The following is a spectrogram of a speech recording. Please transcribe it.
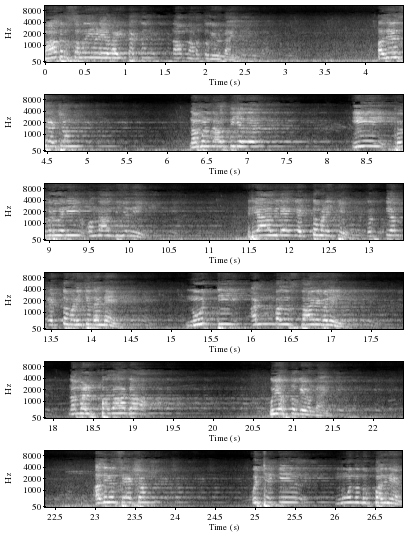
മാതൃസമിതിയുടെ വൈട്ടക്കം നാം നടത്തുകയുണ്ടായി. അതിനുശേഷം നമ്മൾ നടത്തിയത് ഈ ഫെബ്രുവരി ഒന്നാം തീയതി രാവിലെ എട്ട് മണിക്ക് കൃത്യം എട്ട് മണിക്ക് തന്നെ നൂറ്റി അൻപത് സ്ഥാനങ്ങളിൽ നമ്മൾ പതാക ഉയർത്തുകയുണ്ടായി. അതിനുശേഷം ഉച്ചയ്ക്ക് മൂന്ന് മുപ്പതിന്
